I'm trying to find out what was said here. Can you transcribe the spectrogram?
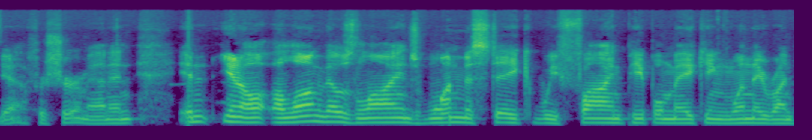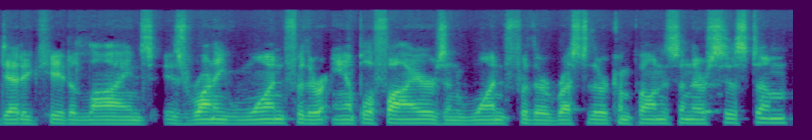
yeah, for sure, man. And and you know, along those lines, one mistake we find people making when they run dedicated lines is running one for their amplifiers and one for the rest of their components in their system.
